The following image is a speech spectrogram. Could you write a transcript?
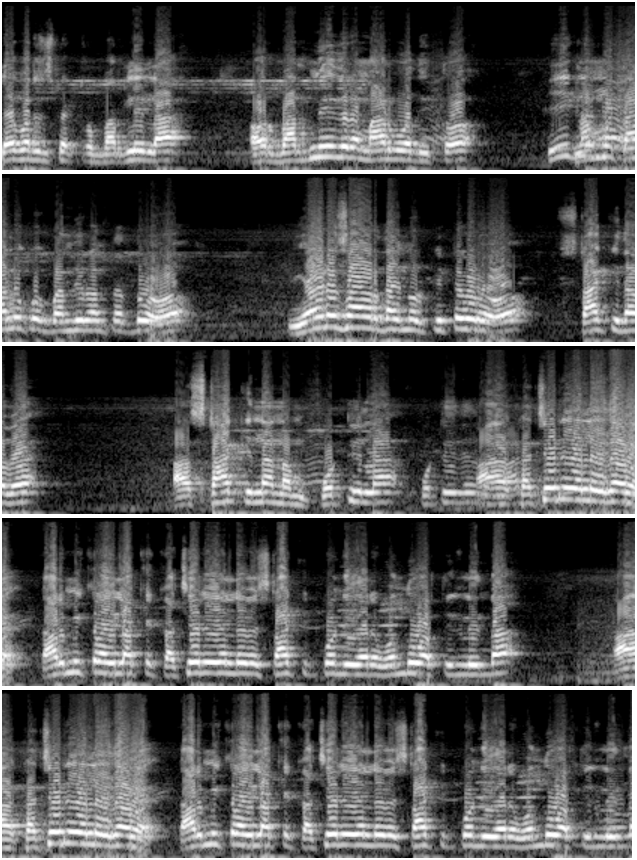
ಲೇಬರ್ ಇನ್ಸ್ಪೆಕ್ಟರ್ ಬರಲಿಲ್ಲ. ಅವ್ರು ಬರ್ಲಿದ್ರೆ ಮಾಡ್ಬೋದಿತ್ತು. ಈಗ ನಮ್ಮ ತಾಲೂಕಿಗೆ ಬಂದಿರುವಂಥದ್ದು ಎರಡು ಸಾವಿರದ ಐನೂರು ಕಿಟ್ಗಳು ಸ್ಟಾಕ್ ಇದಾವೆ. ಆ ಸ್ಟಾಕ್ ಇನ್ನ ನಮ್ಗೆ ಕೊಟ್ಟಿಲ್ಲ. ಕೊಟ್ಟಿದ್ದ ಆ ಕಚೇರಿಯಲ್ಲೇ ಇದಾವೆ. ಕಾರ್ಮಿಕ ಇಲಾಖೆ ಕಚೇರಿಯಲ್ಲೇ ಸ್ಟಾಕ್ ಇಟ್ಕೊಂಡಿದ್ದಾರೆ ಒಂದೂವರೆ ತಿಂಗಳಿಂದ. ಆ ಕಚೇರಿಯಲ್ಲೇ ಇದಾವೆ. ಕಾರ್ಮಿಕ ಇಲಾಖೆ ಕಚೇರಿಯಲ್ಲೇ ಸ್ಟಾಕ್ ಇಟ್ಕೊಂಡಿದ್ದಾರೆ ಒಂದೂವರೆ ತಿಂಗಳಿಂದ.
